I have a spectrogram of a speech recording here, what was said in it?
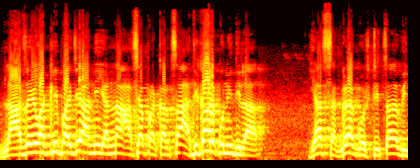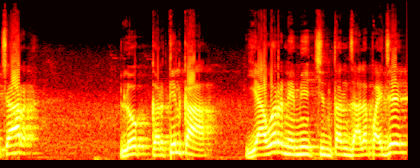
लाजही वाटली पाहिजे आणि यांना अशा प्रकारचा अधिकार कोणी दिला? या सगळ्या गोष्टीचा विचार लोक करतील का? यावर नेहमी चिंतन झालं पाहिजे.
